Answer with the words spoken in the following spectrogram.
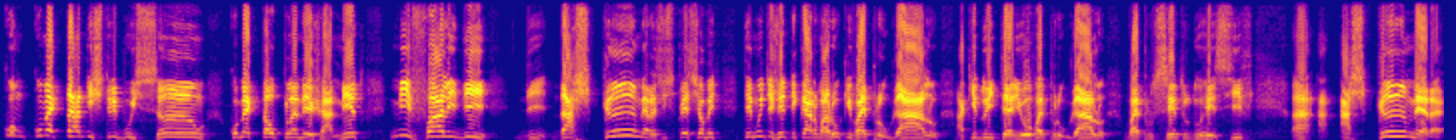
Como, como é que tá a distribuição? Como é que tá o planejamento? Me fale de, de das câmeras, especialmente. Tem muita gente de Caruaru que vai pro Galo, aqui do interior vai pro Galo, vai pro centro do Recife. A- a- as câmeras,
